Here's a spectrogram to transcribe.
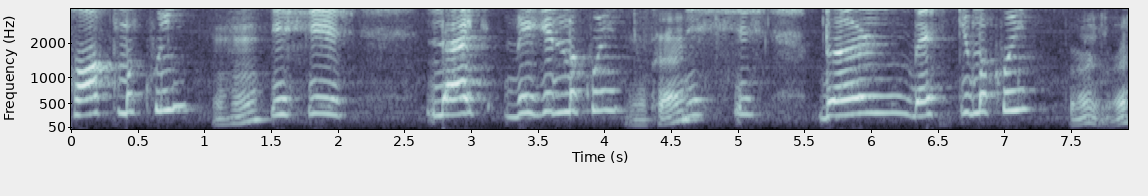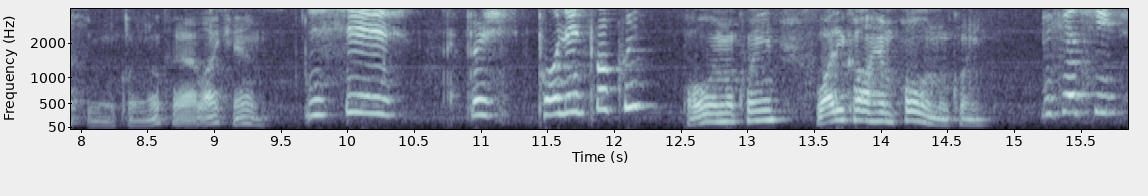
Hawk McQueen. Mhm. This is Night Vision McQueen. Okay. This is Burn Rescue McQueen. Burn of McQueen. Okay, I like him. This is Poland McQueen Poland McQueen. Why do you call him Poland McQueen? because he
